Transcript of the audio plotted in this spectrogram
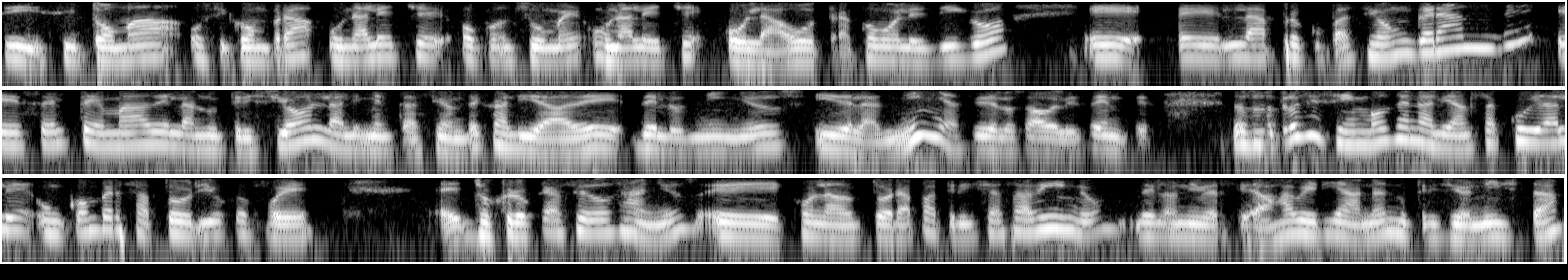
si, si toma o si compra una leche o consume una leche o la otra. Como les digo, la preocupación grande es el tema de la nutrición, la alimentación de calidad de, de, los niños y de las niñas y de los adolescentes. Nosotros hicimos en Alianza Cuídale un conversatorio que fue eh, yo creo que hace dos años, eh, con la doctora Patricia Sabino de la Universidad Javeriana, nutricionista,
